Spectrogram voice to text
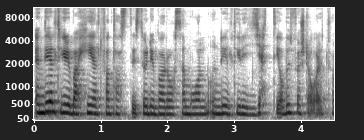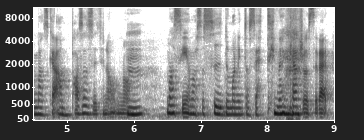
En del tycker det är bara helt fantastiskt och det är bara rosa moln och en del tycker det är jättejobbigt första året för man ska anpassa sig till någon och Mm. man ser en massa sidor man inte har sett innan kanske och sådär.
